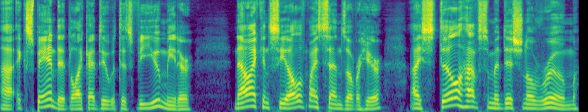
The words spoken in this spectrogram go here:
uh, expanded like I do with this VU meter. Now I can see all of my sends over here. I still have some additional room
